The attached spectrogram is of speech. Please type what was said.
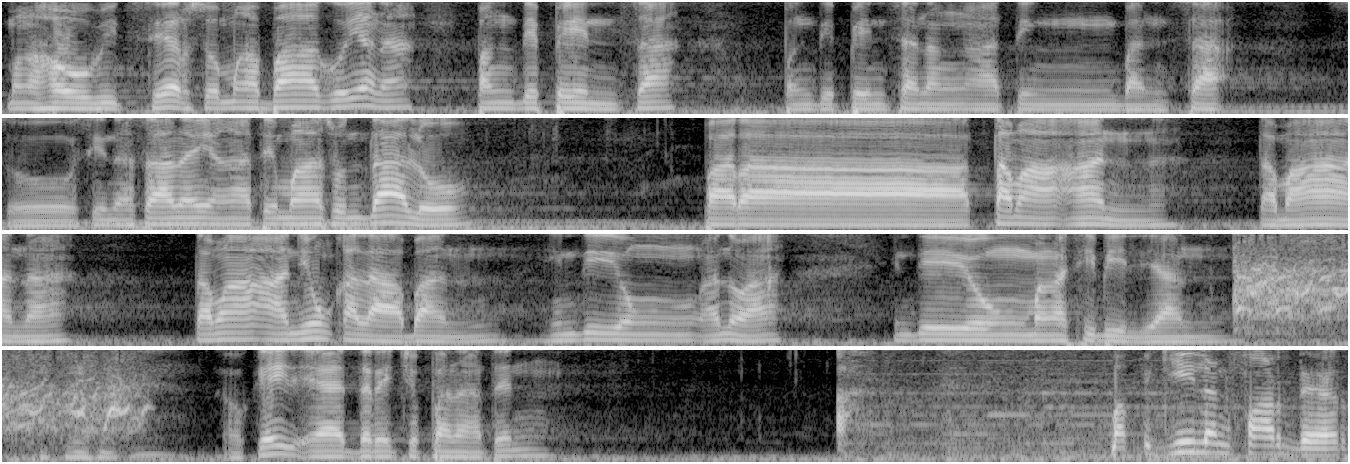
mga howitzer. So mga bago yan ha, pangdepensa, pangdepensa ng ating bansa. So sinasanay ang ating mga sundalo para tamaan, tamaan ha, tamaan yung kalaban, hindi yung ano ha, hindi yung mga sibilyan. okay, eh, diretso pa natin. Mapigilan farther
